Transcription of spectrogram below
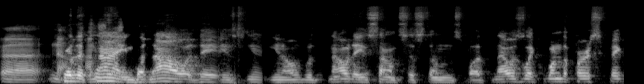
Uh, no, for the I'm sure- time, but nowadays, you, you know, with nowadays sound systems, but that was like one of the first big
